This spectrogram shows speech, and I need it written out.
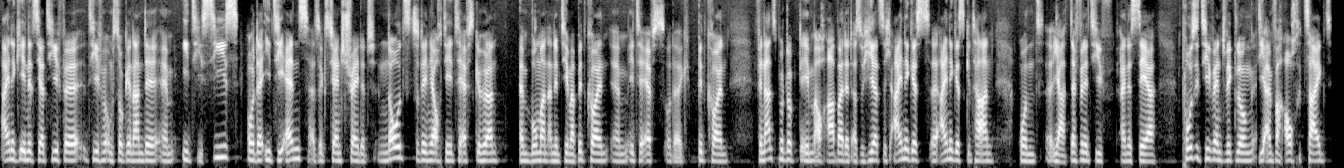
einige Initiativen um sogenannte ähm, ETCs oder ETNs, also Exchange Traded Notes, zu denen ja auch die ETFs gehören, ähm, wo man an dem Thema Bitcoin, ähm, ETFs oder Bitcoin Finanzprodukte eben auch arbeitet. Also hier hat sich einiges, äh, einiges getan und äh, ja, definitiv eine sehr positive Entwicklung, die einfach auch zeigt,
